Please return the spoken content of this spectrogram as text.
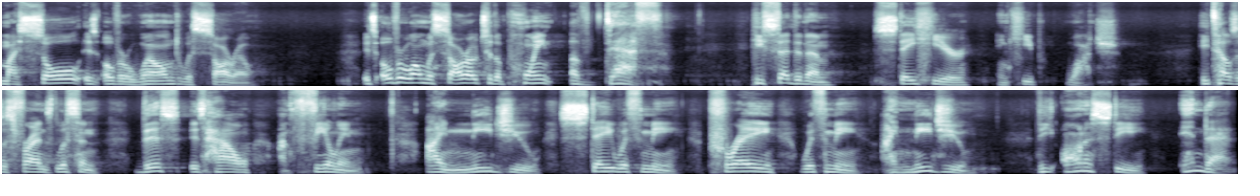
My soul is overwhelmed with sorrow. It's overwhelmed with sorrow to the point of death. He said to them, Stay here and keep watch. He tells his friends, Listen, this is how I'm feeling. I need you. Stay with me. Pray with me. I need you. The honesty in that.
